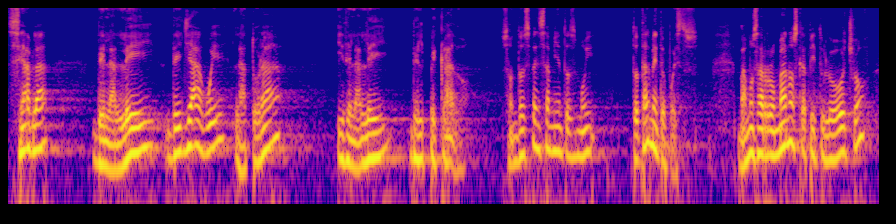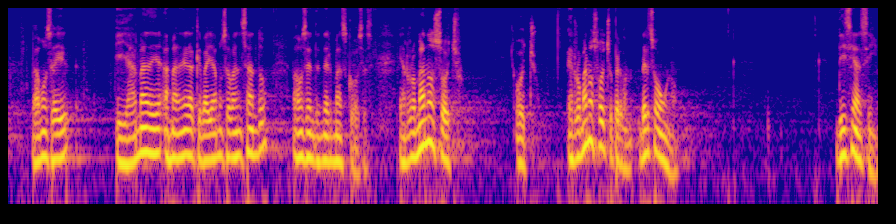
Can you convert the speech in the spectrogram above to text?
se habla de la ley de Yahweh, la Torah, y de la ley del pecado. Son dos pensamientos muy totalmente opuestos. Vamos a Romanos capítulo 8, vamos a ir, y a, manera que vayamos avanzando, vamos a entender más cosas. En Romanos 8, 8, en Romanos 8, perdón, verso 1, dice así,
